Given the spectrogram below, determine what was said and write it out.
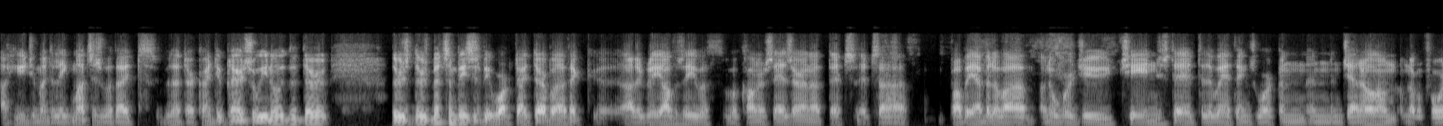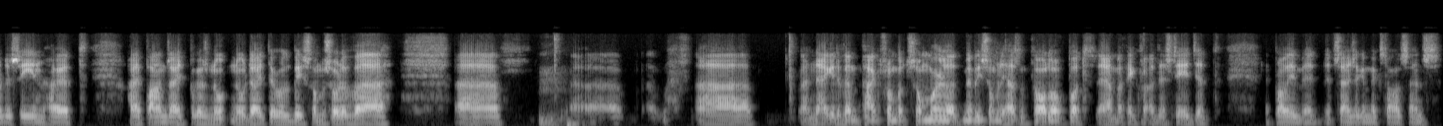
a huge amount of league matches without without their county players. So you know there there's there's bits and pieces to be worked out there, but I think I'd agree obviously with what Conor says there, and that it's it's a probably a bit of a an overdue change to, to the way things work in, in, in general. I'm, I'm looking forward to seeing how it how it pans out because no no doubt there will be some sort of a, uh, uh, a negative impact from it somewhere that maybe somebody hasn't thought of. But um, I think at this stage it, it probably it, it sounds like it makes a lot of sense.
